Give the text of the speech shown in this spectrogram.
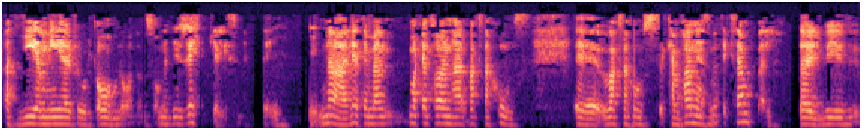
att ge mer för olika områden så, men det räcker liksom inte i närheten. Men man kan ta den här vaccinations, eh, vaccinationskampanjen som ett exempel. Där vi,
